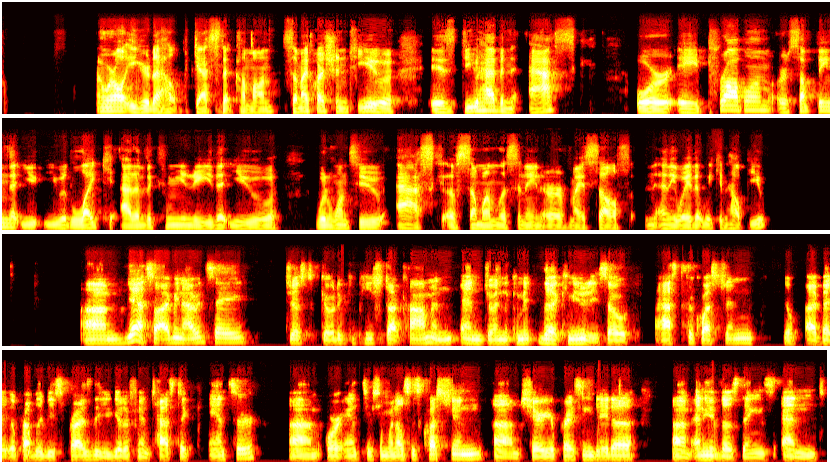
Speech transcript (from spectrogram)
and we're all eager to help guests that come on. So my question to you is: Do you have an ask or a problem or something that you, you would like out of the community that you would want to ask of someone listening or of myself in any way that we can help you? Um, yeah, so I mean, I would say just go to capiche.com and, and join the, com- the community. So ask a question. You'll, I bet you'll probably be surprised that you get a fantastic answer um, or answer someone else's question, um, share your pricing data, um, any of those things. And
